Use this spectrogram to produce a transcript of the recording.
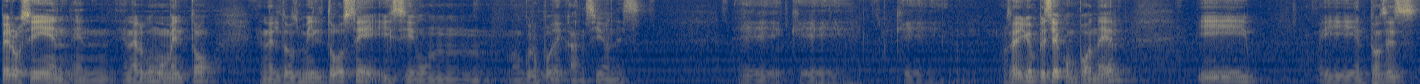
pero sí, en, en, en, algún momento, en el 2012, hice un, un grupo de canciones eh, que, que. O sea, yo empecé a componer y y entonces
